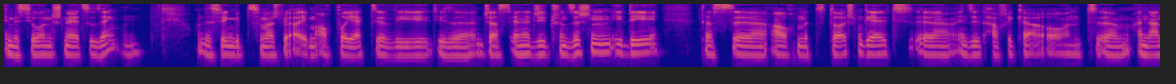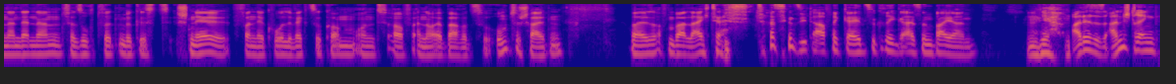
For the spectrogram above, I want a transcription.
Emissionen schnell zu senken. Und deswegen gibt es zum Beispiel eben auch Projekte wie diese Just Energy Transition Idee, dass äh, auch mit deutschem Geld äh, in Südafrika und äh, in anderen Ländern versucht wird, möglichst schnell von der Kohle wegzukommen und auf Erneuerbare zu, umzuschalten, weil es offenbar leichter ist, das in Südafrika hinzukriegen als in Bayern. Ja, alles ist anstrengend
